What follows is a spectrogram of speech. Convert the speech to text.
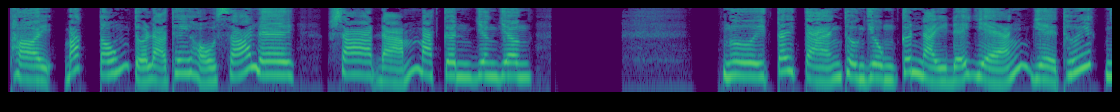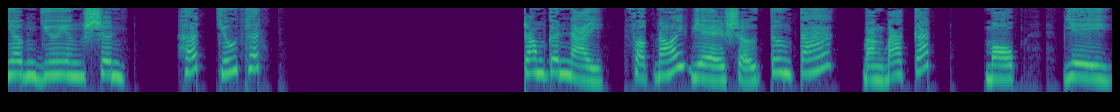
thời Bắc Tống tựa là thi hộ xá lê, sa đảm ma kinh dân dân. Người Tây Tạng thường dùng kinh này để giảng về thuyết nhân duyên sinh. Hết chú thích. Trong kinh này, Phật nói về sự tương tác bằng ba cách. Một, vì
